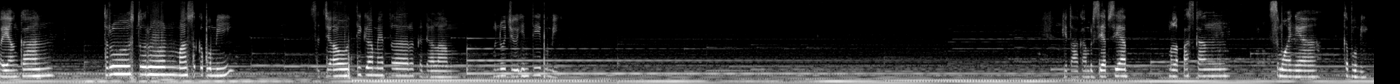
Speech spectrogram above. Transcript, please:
Bayangkan terus turun masuk ke bumi sejauh 3 meter ke dalam menuju inti bumi. Kita akan bersiap-siap melepaskan semuanya ke bumi.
